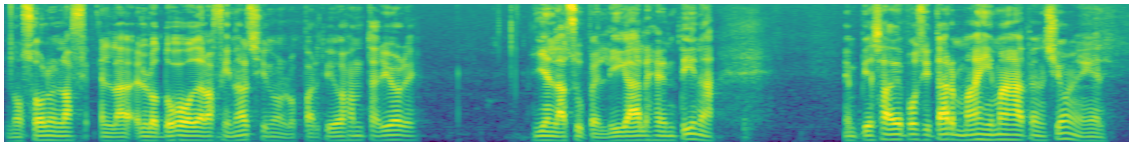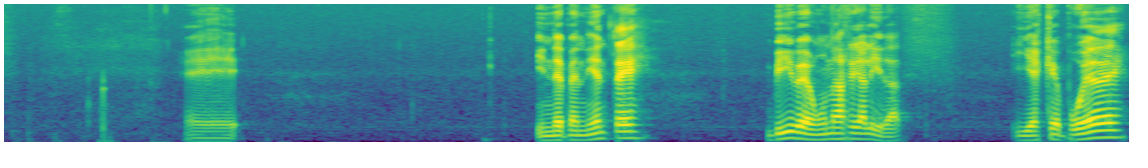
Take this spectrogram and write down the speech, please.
no solo en, la en la- en los dos juegos de la final, sino en los partidos anteriores y en la Superliga Argentina, empieza a depositar más y más atención en él. Eh, Independiente vive una realidad y es que puede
